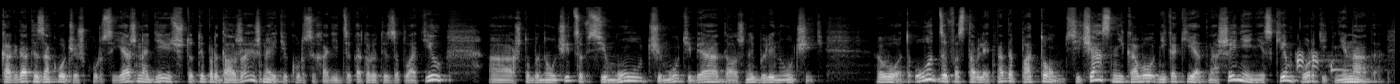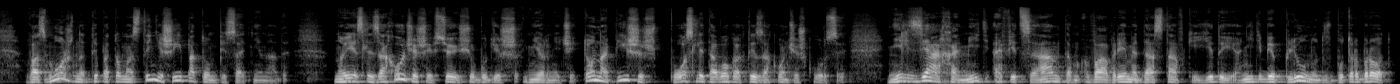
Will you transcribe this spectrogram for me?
когда ты закончишь курсы. Я же надеюсь, что ты продолжаешь на эти курсы ходить, за которые ты заплатил, а, чтобы научиться всему, чему тебя должны были научить. Вот. Отзыв оставлять надо потом. Сейчас никого, никакие отношения ни с кем портить не надо. Возможно, ты потом остынешь и потом писать не надо. Но если захочешь и все еще будешь нервничать, то напишешь после того, как ты закончишь курсы. Нельзя хамить официантам во время доставки еды. Они тебе плюнут в бутерброд,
